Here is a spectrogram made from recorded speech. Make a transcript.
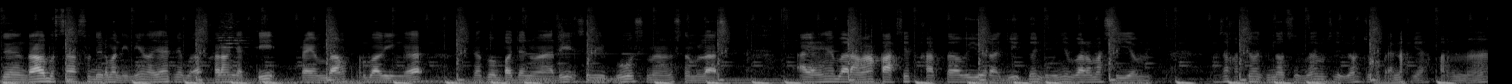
Jenderal besar Sudirman ini lahir di sekarang Jati, Rembang, Purbalingga, 24 Januari 1916 ayahnya Barama Kasit Kartawiwiraji dan ibunya Barama Siem. Masa kecil Jenderal Sudirman bisa dibilang cukup enak ya karena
